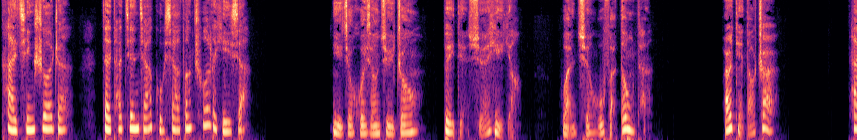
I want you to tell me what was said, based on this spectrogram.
凯青说着，在他肩胛骨下方戳了一下。你就会像剧中被点穴一样，完全无法动弹。而点到这儿，他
